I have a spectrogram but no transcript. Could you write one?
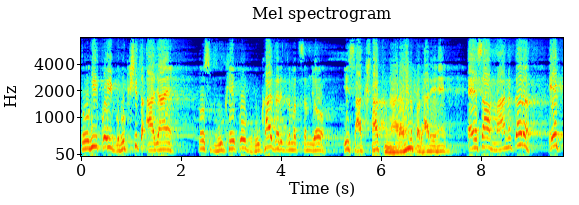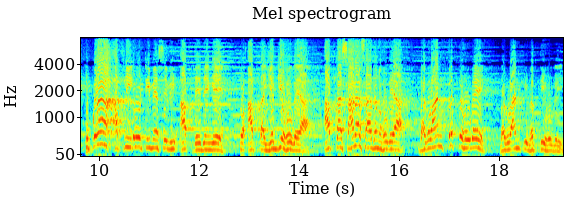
तो भी कोई भूक्षित आ जाए तो उस भूखे को भूखा दरिद्र मत समझो। ये साक्षात नारायण पधारे हैं। ऐसा मानकर एक टुकड़ा अपनी रोटी में से भी आप दे देंगे तो आपका यज्ञ हो गया, आपका सारा साधन हो गया, भगवान तृप्त हो गए, भगवान की भक्ति हो गई।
